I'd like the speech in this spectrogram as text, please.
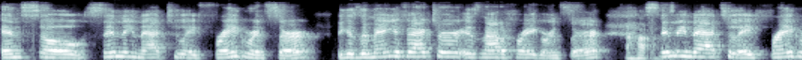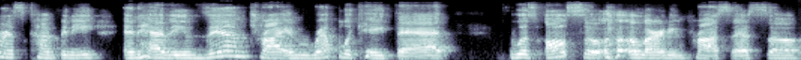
And so sending that to a fragrancer, because the manufacturer is not a fragrancer, uh-huh. sending that to a fragrance company and having them try and replicate that was also a learning process. So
